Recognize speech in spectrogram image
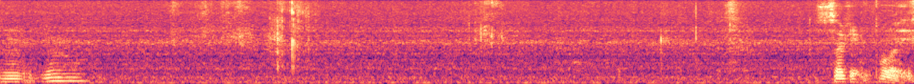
There we go. Second place.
